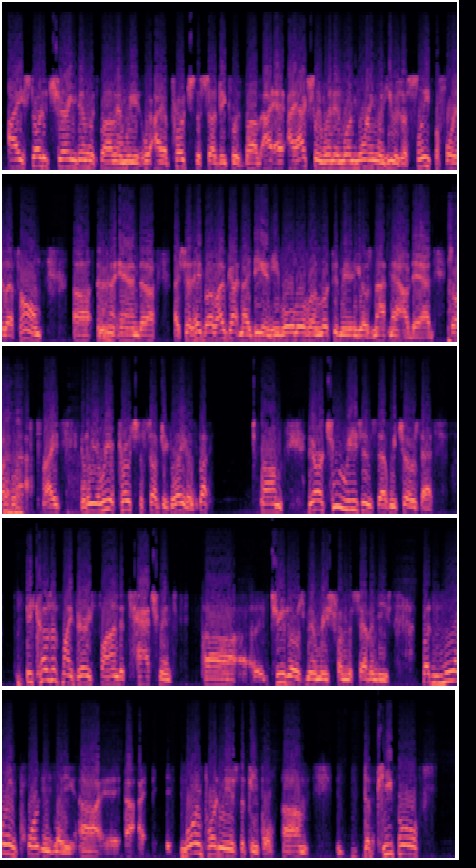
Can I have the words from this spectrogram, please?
I started sharing them with Bob, and we I approached the subject with Bob. I I actually went in one morning when he was asleep before he left home, uh, and uh, I said, "Hey, Bob, I've got an idea." And he rolled over and looked at me, and he goes, "Not now, Dad." So I laughed, right? And we reapproached the subject later, but um, there are two reasons that we chose that. Because of my very fond attachment uh, to those memories from the 70s, but more importantly, uh, uh, more importantly is the people. Um, the people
